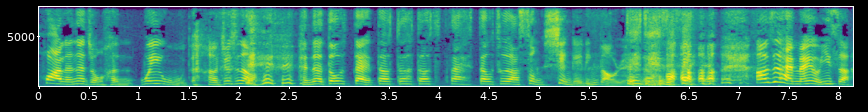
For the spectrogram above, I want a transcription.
画了那种很威武的，就是那种 很那都带到到到带到处要送献给领导人，对对对，啊，这还蛮有意思啊，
